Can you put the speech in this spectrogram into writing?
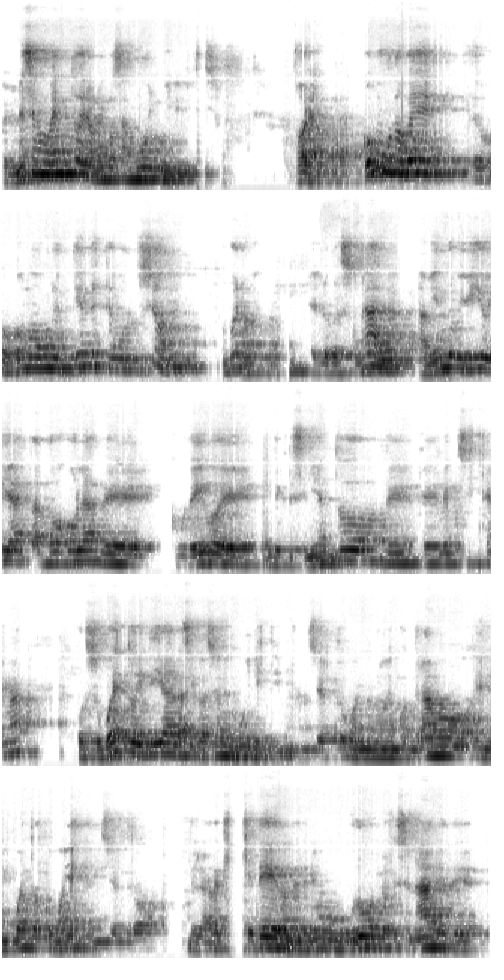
Pero en ese momento era una cosa muy, muy difícil. Ahora, ¿cómo uno ve o cómo uno entiende esta evolución? Bueno, en lo personal, habiendo vivido ya estas dos olas de, como te digo, de, de crecimiento del ecosistema, por supuesto, hoy día la situación es muy distinta, ¿no es cierto? Cuando nos encontramos en encuentros como este, ¿no es cierto? De la red GT, donde tenemos un grupo de profesionales, de,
